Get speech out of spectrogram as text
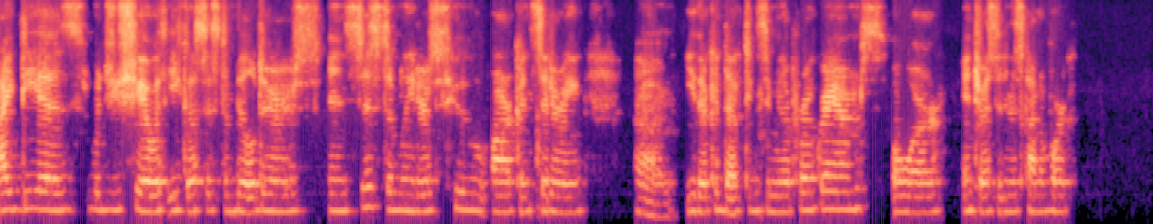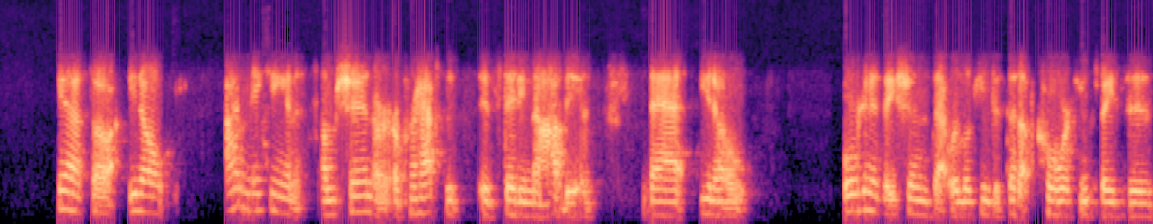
ideas would you share with ecosystem builders and system leaders who are considering um, either conducting similar programs or interested in this kind of work? Yeah, so, you know, I'm making an assumption, or, or perhaps it's, it's stating the obvious, that, you know, organizations that were looking to set up co working spaces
